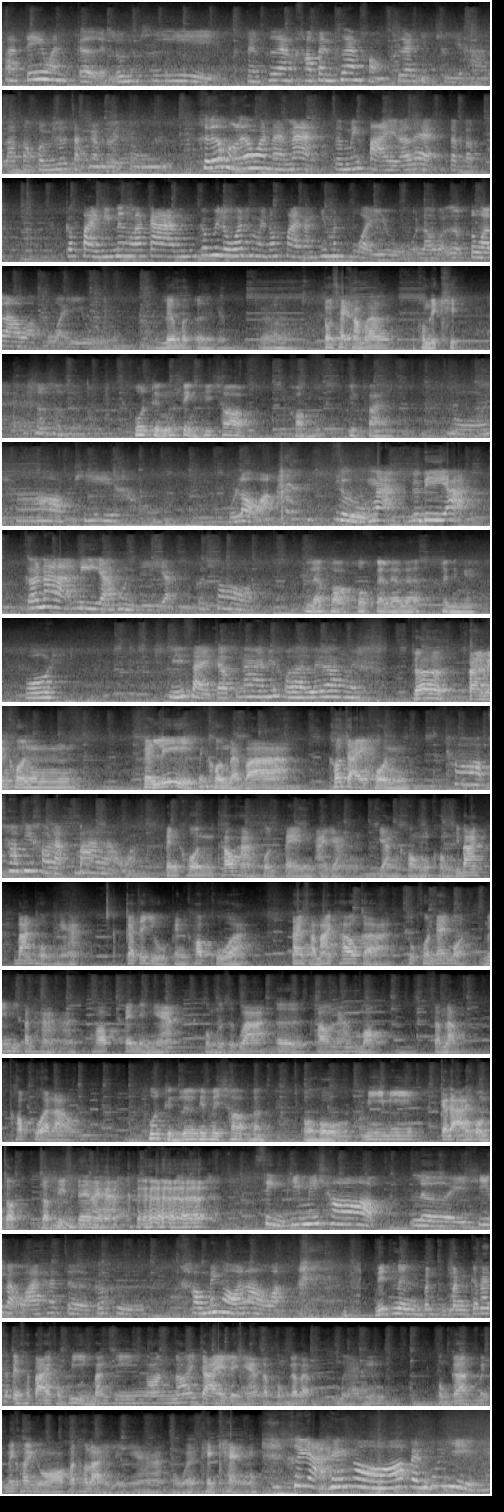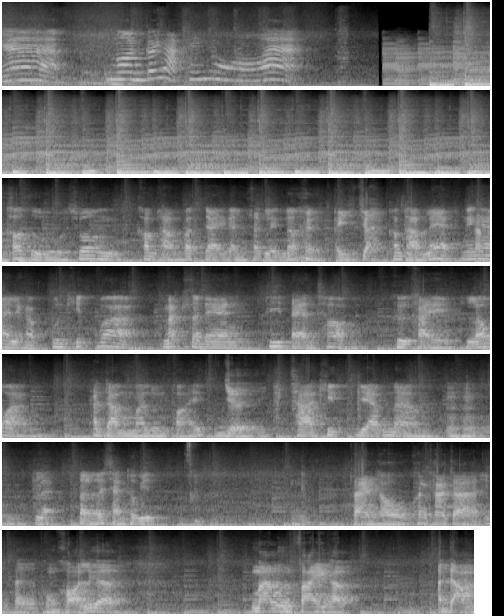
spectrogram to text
ปาร์ตี้วันเกิดรุ่นพี่ เป็นเพื่อนเขาเป็นเพื่อนของเพื่อนอีกทีค่ะ เราสองคนไม่รู้จักกันโดยตรง คือเรื่องของเรื่องวันนั้นน่ะ จะไม่ไปแล้วแหละ แต่แบบก็ไปนิดนึงละกัน ก็ไม่รู้ว่าทำไมต้องไปทั้งที่มันป่วยอยู่ เราตัวเราอะป่วยอยู่ เรื่องบังเอิญครับเอ่อต้องใช้คำว่าผมลิขิตพูดถึงสิ่งที่ชอบของอีกฝ่ายหนูชอบพี่เขาโหหล่ออะสูงอะดูดีอะก็น่ารักดีอะหุ่นดีอะก็ชอบ แล้วพอคบกันแล้วแล้วเป็นยังไง โอ้ยนิสัยกับหน้านี่คนละเรื่องเลย ก็แตนเป็นคนเฟรนลี่เป็นคนแบบว่าเข้าใจคนช อบชอบที่เขารักบ้านเราอะเป็นคนเข้าหาคนเป็นอะอย่างอย่างของของที่บ้านบ้านผมเนี้ย ก็จะอยู่เป็นครอบครัว แต่สามารถเข้ากับทุกคนได้หมดไม่มีปัญหาพอเป็นอย่างเงี้ย ผมรู้สึกว่า เออเขานะเหมาะสำหรับครอบครัวเรา พูดถึงเรื่องที่ไม่ชอบบ้างโอ้โห มีมีกระดาษให้ผมจดจดลิสต์ได้ไหมฮะ สิ่งที่ไม่ชอบเลยที่แบบว่าถ้าเจอก็คือ เขาไม่ง้อเราอะ นิดนึงมันมันก็น่าจะเป็นสไตล์ของผู้หญิงบางทีงอนน้อยใจอะไรเงี้ยแต่ผมก็แบบเหมือน ผมก็ไม่ไม่ค่อยงอเขาเท่าไหร่อะไรเงี้ยฮะผมว่าแข็งแข็งคืออยากให้ง้อเป็นผู้หญิงอะงอนก็อยากให้ง้ออะเข้าสู่ช่วงคำถามวัดใจกันสักเล็กน้อยๆไอ้จ้ะคำถามแรกง่าย ๆ เลยครับ คุณคิดว่านักแสดงที่แตนชอบเนี่ย คือใครระหว่างอดัมมารุนไฟว์เย้ยชาคิดแย้มนาม อือหือและเต๋อฉันทวิทย์อืมแฟนเขาค่อนข้างจะอินเตอร์ ผมขอเลือก มารุนไฟครับ อดัม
